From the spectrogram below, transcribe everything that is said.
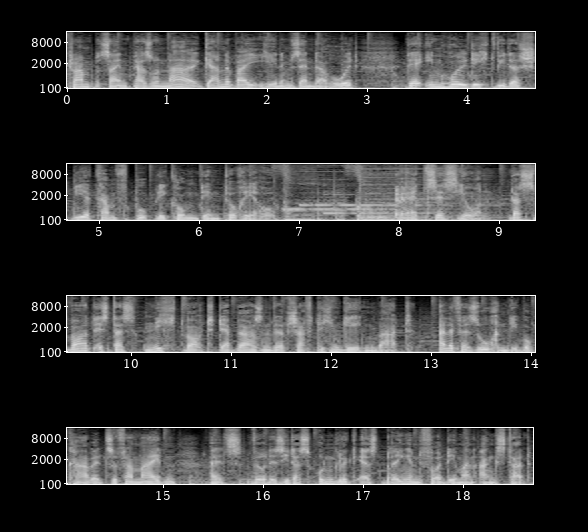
Trump sein Personal gerne bei jenem Sender holt, der ihm huldigt wie das Stierkampfpublikum dem Torero. Rezession. Das Wort ist das Nichtwort der börsenwirtschaftlichen Gegenwart. Alle versuchen, die Vokabel zu vermeiden, als würde sie das Unglück erst bringen, vor dem man Angst hat.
